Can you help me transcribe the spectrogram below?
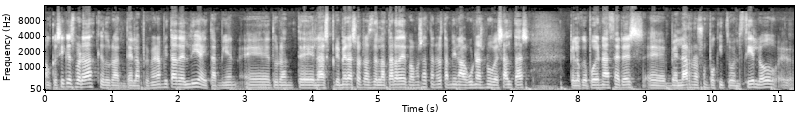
aunque sí que es verdad que durante la primera mitad del día y también durante las primeras horas de la tarde vamos a tener también algunas nubes altas que lo que pueden hacer es eh, velarnos un poquito el cielo, eh,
